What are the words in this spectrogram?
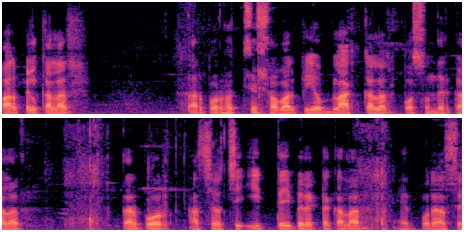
পার্পেল কালার তারপর হচ্ছে সবার প্রিয় ব্ল্যাক কালার পছন্দের কালার তারপর আছে হচ্ছে ইট টাইপের একটা কালার, এরপরে আছে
